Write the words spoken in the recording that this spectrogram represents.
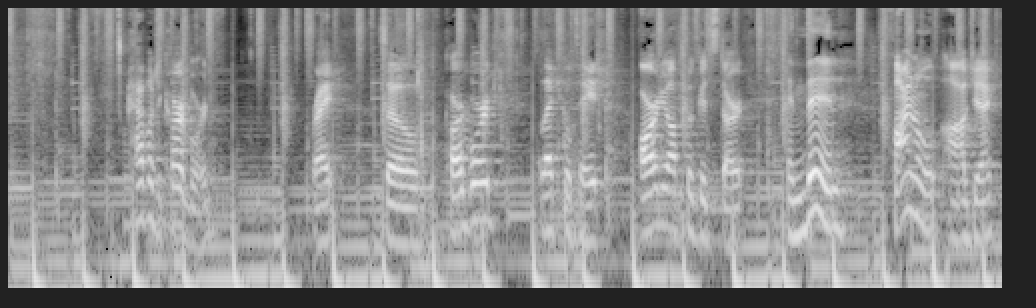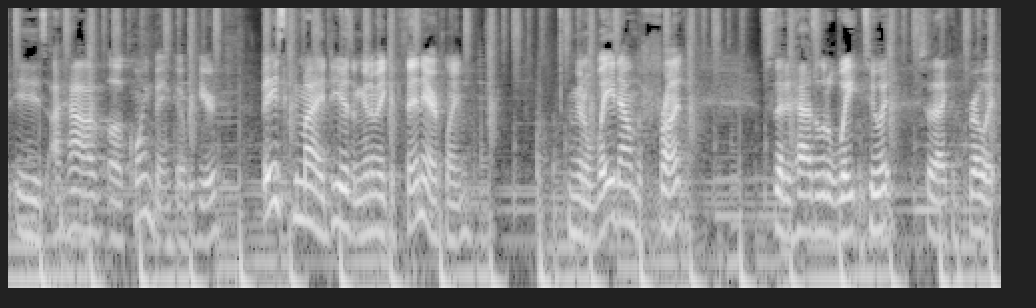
I have a bunch of cardboard, right? So cardboard, electrical tape, already off to a good start. And then final object is I have a coin bank over here. Basically my idea is I'm gonna make a thin airplane. I'm gonna weigh down the front so that it has a little weight to it so that I can throw it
